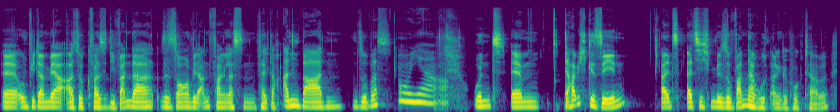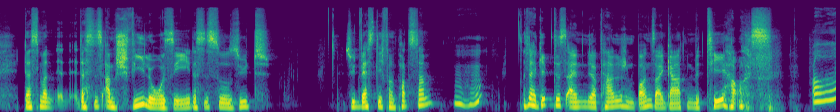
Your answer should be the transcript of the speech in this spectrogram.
Äh, und wieder mehr, also quasi die Wandersaison wieder anfangen lassen, vielleicht auch anbaden und sowas. Oh ja. Und ähm, da habe ich gesehen, als, als ich mir so Wanderrouten angeguckt habe, dass man, das ist am Schwilowsee, das ist so süd, südwestlich von Potsdam. Mhm. Da gibt es einen japanischen Bonsai-Garten mit Teehaus. Oh.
